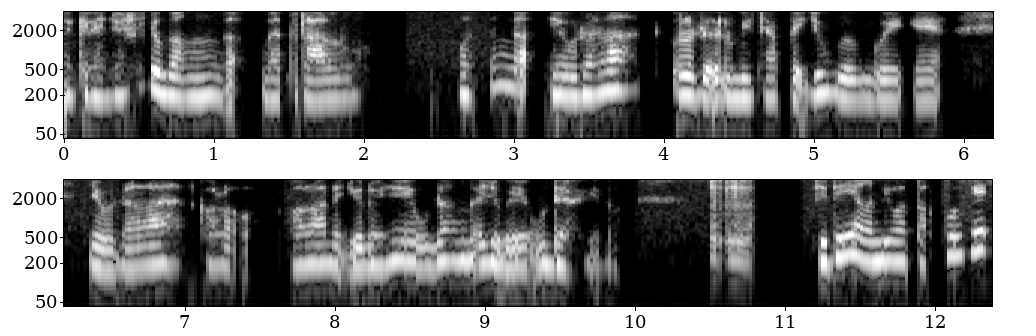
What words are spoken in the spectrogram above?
mikirin jodoh juga enggak enggak terlalu. Maksudnya enggak ya udahlah, kalau udah lebih capek juga gue kayak ya udahlah kalau kalau ada jodohnya ya udah enggak juga ya udah gitu. Jadi yang di otak gue kayak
